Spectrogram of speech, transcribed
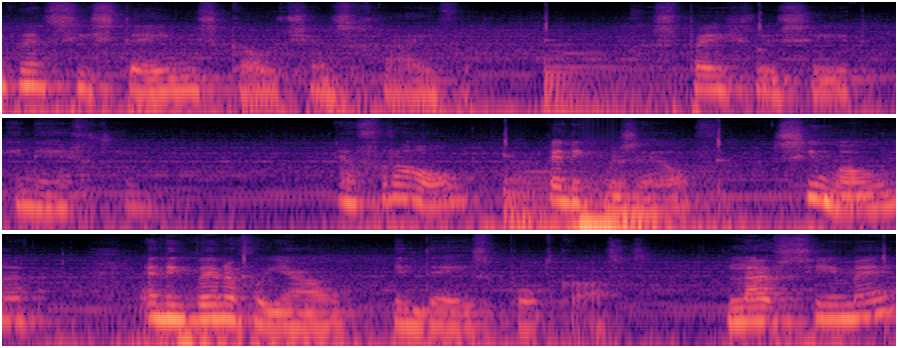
Ik ben systemisch coach en schrijver, gespecialiseerd in hechting. En vooral ben ik mezelf, Simone, en ik ben er voor jou in deze podcast. Luister je mee?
